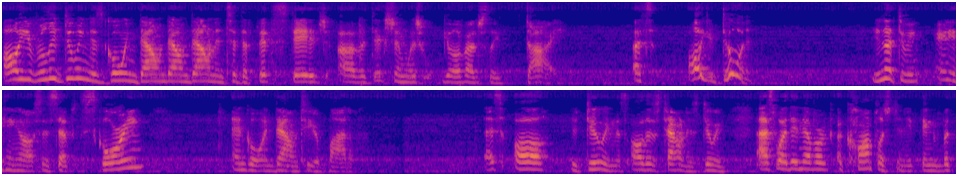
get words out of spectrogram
all you're really doing is going down, down, down into the fifth stage of addiction, which you'll eventually die. That's all you're doing. You're not doing anything else except scoring and going down to your bottom. That's all you're doing. That's all this town is doing. That's why they never accomplished anything. But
